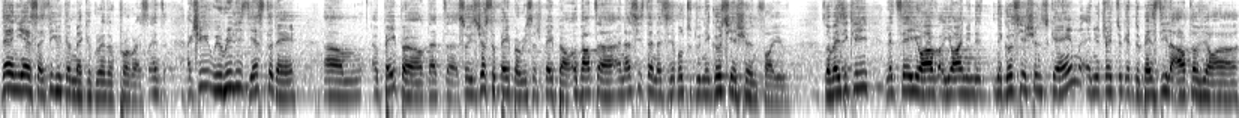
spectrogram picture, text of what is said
then yes, I think we can make a greater progress. And actually, we released yesterday um, a paper that, uh, so it's just a paper, research paper, about uh, an assistant that is able to do negotiation for you. So basically, let's say you have you are in the negotiations game and you try to get the best deal out of your uh,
